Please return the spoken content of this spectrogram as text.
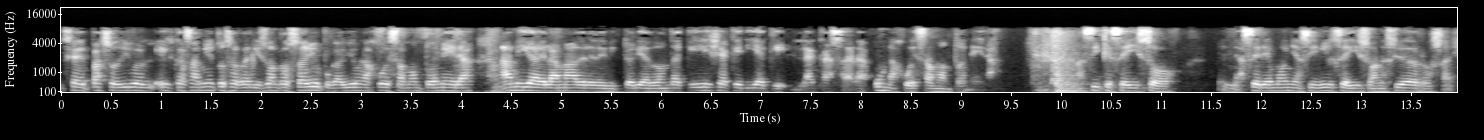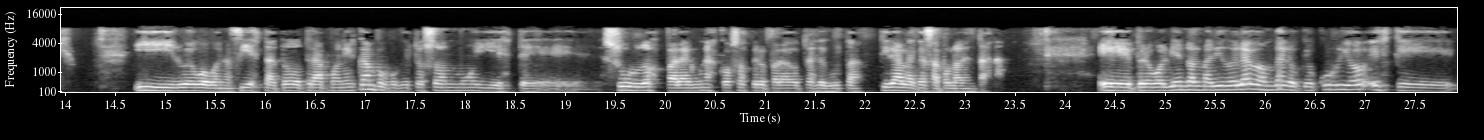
sea de paso, digo, el, el, casamiento se realizó en Rosario porque había una jueza montonera, amiga de la madre de Victoria Donda, que ella quería que la casara una jueza montonera. Así que se hizo, la ceremonia civil se hizo en la ciudad de Rosario. Y luego, bueno, fiesta todo trapo en el campo, porque estos son muy este, zurdos para algunas cosas, pero para otras les gusta tirar la casa por la ventana. Eh, pero volviendo al marido de la Donda, lo que ocurrió es que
